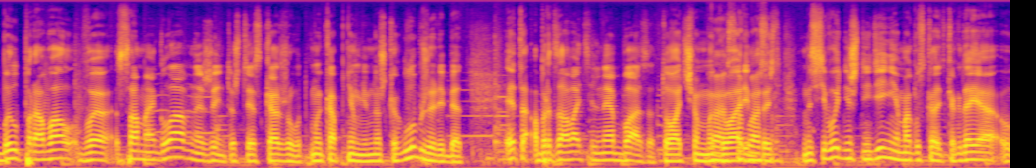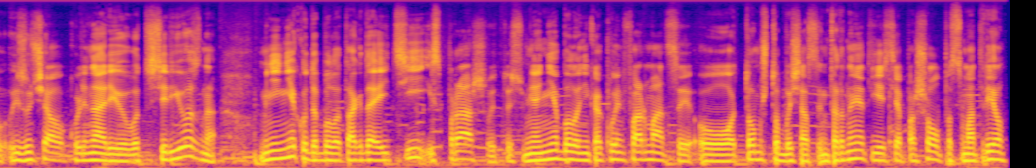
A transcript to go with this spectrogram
был провал в самое главное, Жень, то, что я скажу, вот мы копнем немножко глубже, ребят, это образовательная база, то, о чем мы Да, говорим. То согласен. есть на сегодняшний день я могу сказать, когда я изучал кулинарию вот серьезно, мне некуда было тогда идти и спрашивать. То есть у меня не было никакой информации о том, чтобы сейчас интернет есть. Я пошел, посмотрел.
